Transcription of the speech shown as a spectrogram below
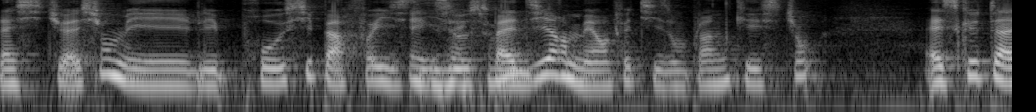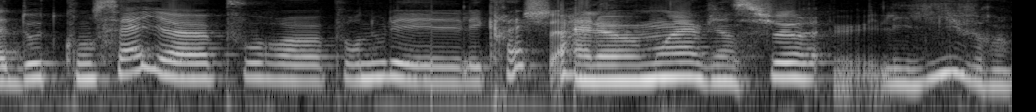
la situation, mais les pros aussi, parfois, ils n'osent pas dire, mais en fait, ils ont plein de questions. Est-ce que tu as d'autres conseils euh, pour, euh, pour nous, les, crèches? Alors moi, bien sûr, les livres.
